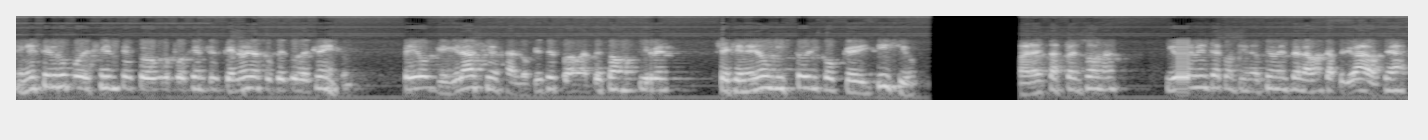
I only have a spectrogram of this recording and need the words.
en este grupo de gente, todo grupo de gente que no era sujeto de crédito, pero que gracias a lo que es el programa de préstamo multired se generó un histórico crediticio para estas personas y obviamente a continuación entra la banca privada. O sea,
